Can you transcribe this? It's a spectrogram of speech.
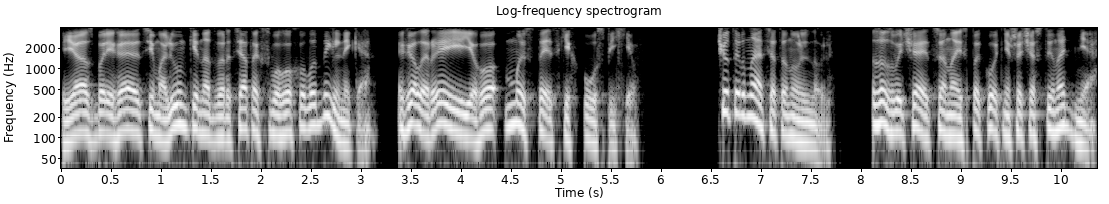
Я зберігаю ці малюнки на дверцятах свого холодильника, галереї його мистецьких успіхів. 14.00. Зазвичай це найспекотніша частина дня.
